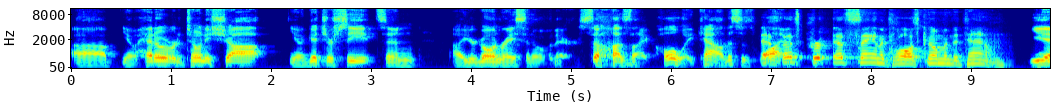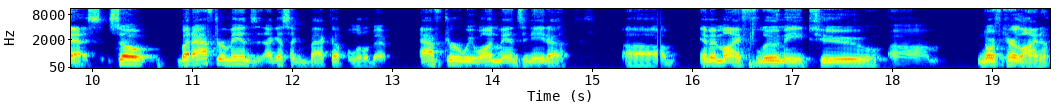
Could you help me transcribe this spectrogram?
Uh, you know, head over to Tony's shop. You know, get your seats, and uh, you're going racing over there." So I was like, "Holy cow, this is wild." That's that's Santa Claus coming to town. Yes. So, but after man's, I guess I can back up a little bit after we won Manzanita, uh, um, MMI flew me to um, North Carolina,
